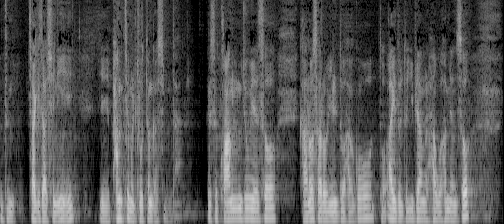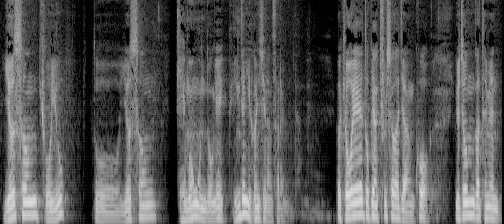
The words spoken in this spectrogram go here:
어떤 자기 자신이 방점을 두었던 것 같습니다. 그래서 광주에서 간호사로 일도 하고 또 아이들도 입양을 하고 하면서 여성 교육 또 여성 계몽 운동에 굉장히 헌신한 사람입니다. 그 교회에도 그냥 출석하지 않고 요즘 같으면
